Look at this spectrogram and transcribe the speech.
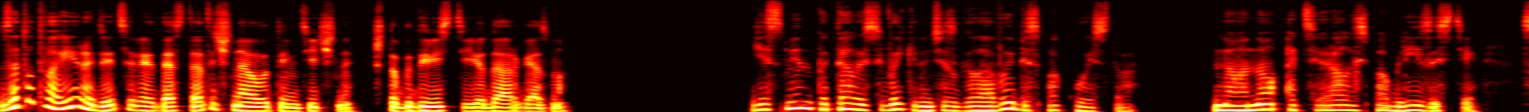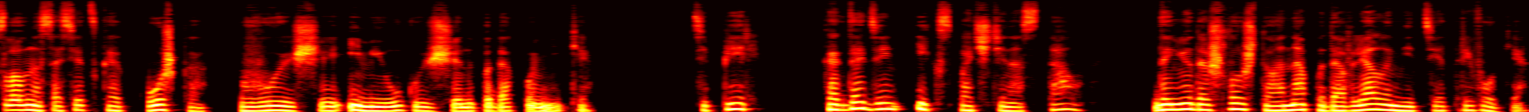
Зато твои родители достаточно аутентичны, чтобы довести ее до оргазма. Ясмин пыталась выкинуть из головы беспокойство, но оно оттиралось поблизости, словно соседская кошка, воющая и мяукающая на подоконнике. Теперь, когда день Икс почти настал, до нее дошло, что она подавляла не те тревоги.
